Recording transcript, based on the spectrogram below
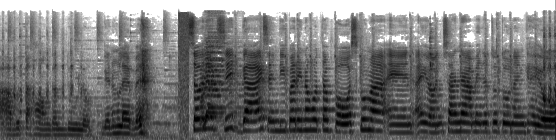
aabot ako hanggang dulo. Ganong level. So, that's it guys. Hindi pa rin ako tapos kumain. Ayun, sana may natutunan kayo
